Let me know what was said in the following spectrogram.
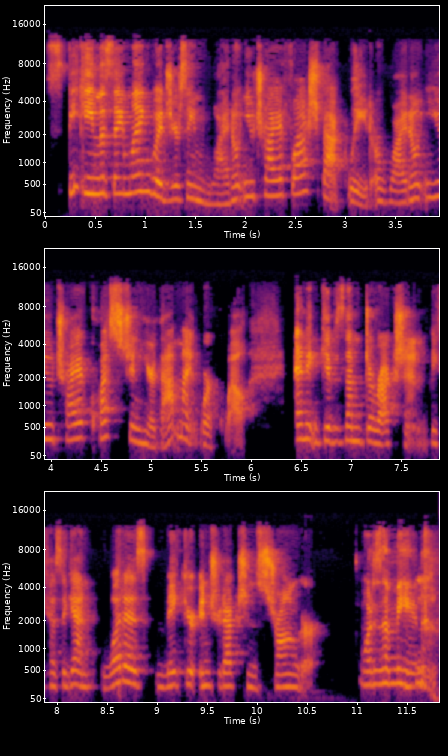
speaking the same language, you're saying, why don't you try a flashback lead? Or why don't you try a question here? That might work well. And it gives them direction because, again, what does make your introduction stronger? What does that mean? Mm.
